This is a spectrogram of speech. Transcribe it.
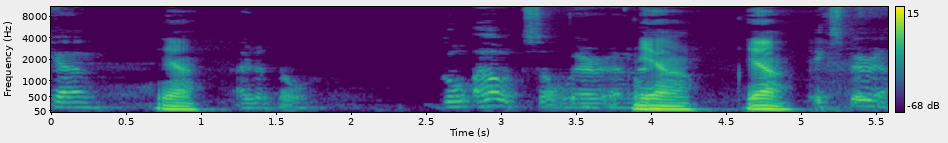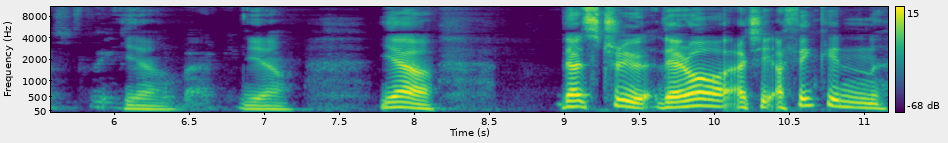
can, Yeah. I don't know, go out somewhere and Yeah. Yeah. experience things Yeah. and come back. Yeah, yeah, that's true. There are actually, I think in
